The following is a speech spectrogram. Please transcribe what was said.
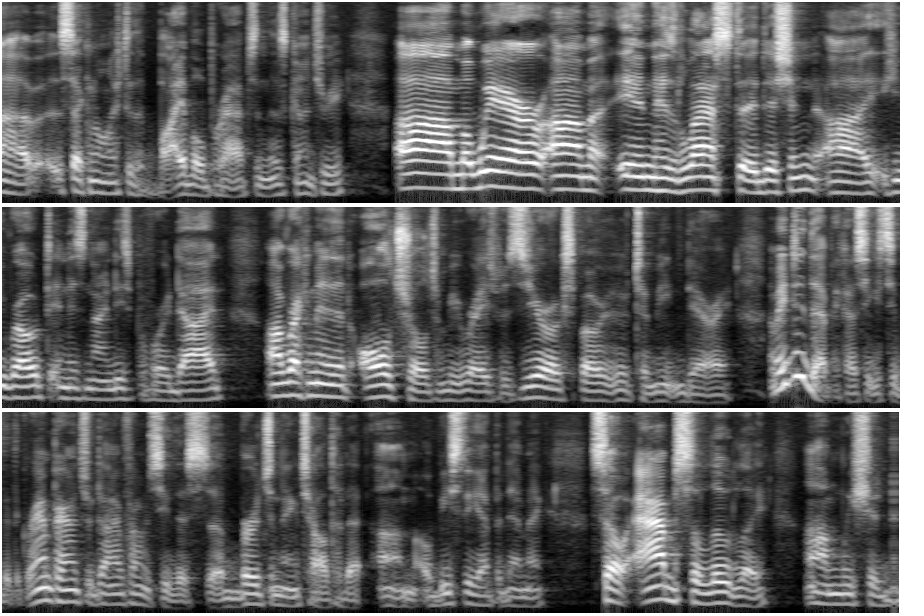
uh, second only to the Bible, perhaps, in this country um, where um, in his last edition, uh, he wrote in his 90s before he died, uh, recommended that all children be raised with zero exposure to meat and dairy. I mean, he did that because he could see what the grandparents are dying from, he see this uh, burgeoning childhood um, obesity epidemic. So, absolutely, um, we should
